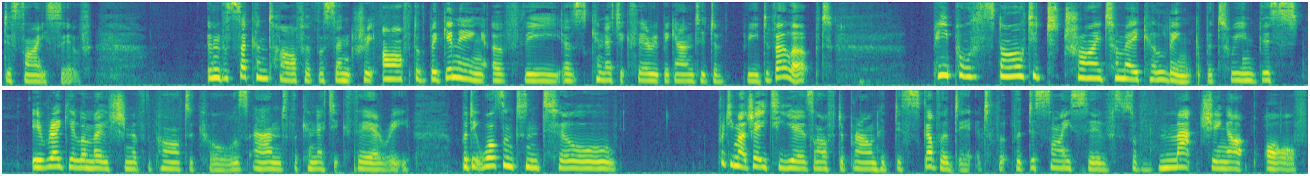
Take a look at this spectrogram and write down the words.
decisive in the second half of the century, after the beginning of the, as kinetic theory began to de- be developed, people started to try to make a link between this irregular motion of the particles and the kinetic theory. But it wasn't until pretty much 80 years after Brown had discovered it that the decisive sort of matching up of,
